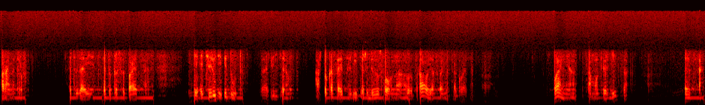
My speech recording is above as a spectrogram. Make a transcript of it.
параметров, это зависит, это просыпается. И эти люди идут за лидером. А что касается лидера, безусловно, вы правы, я с вами согласен. Желание самоутвердиться является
